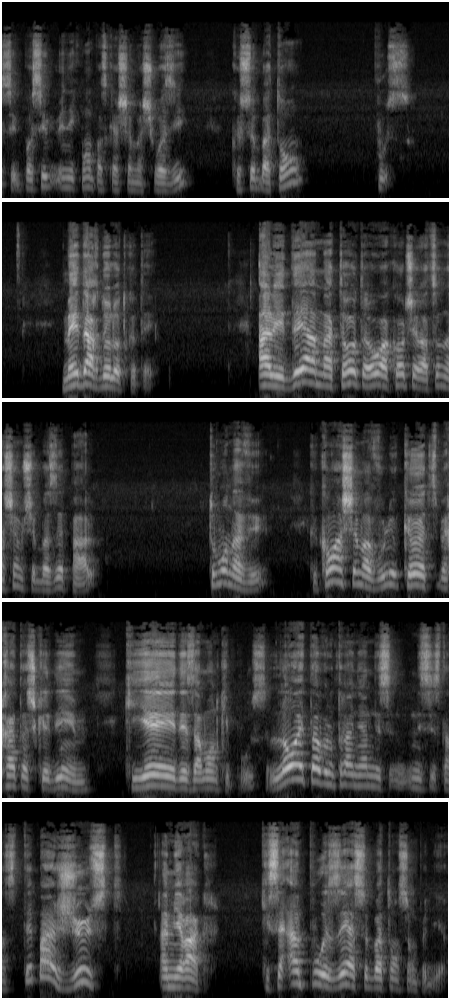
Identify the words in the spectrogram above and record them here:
C'est possible uniquement parce qu'Hachem a choisi que ce bâton pousse. Médard de l'autre côté. Tout le monde a vu que quand Hachem a voulu que Tzmechat Ashkedim, qu'il y ait des amandes qui poussent, c'était pas juste un miracle qui s'est imposé à ce bâton, si on peut dire.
